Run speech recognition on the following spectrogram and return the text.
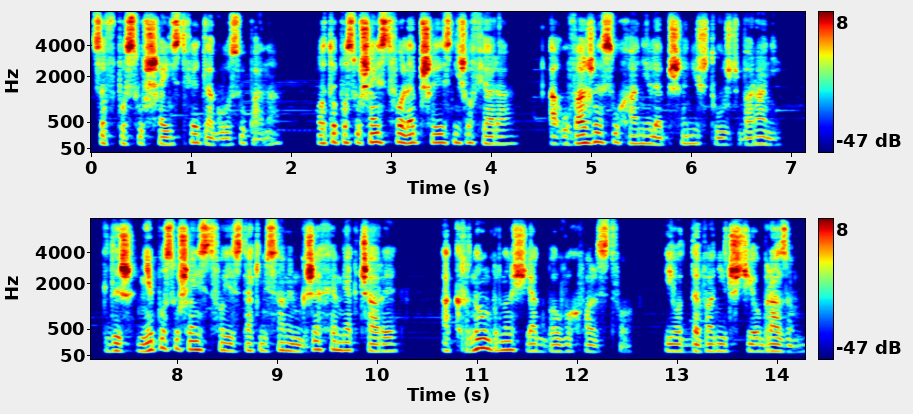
co w posłuszeństwie dla głosu Pana? Oto posłuszeństwo lepsze jest niż ofiara, a uważne słuchanie lepsze niż tłuszcz barani gdyż nieposłuszeństwo jest takim samym grzechem jak czary, a krnąbrność jak bałwochwalstwo i oddawanie czci obrazom.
